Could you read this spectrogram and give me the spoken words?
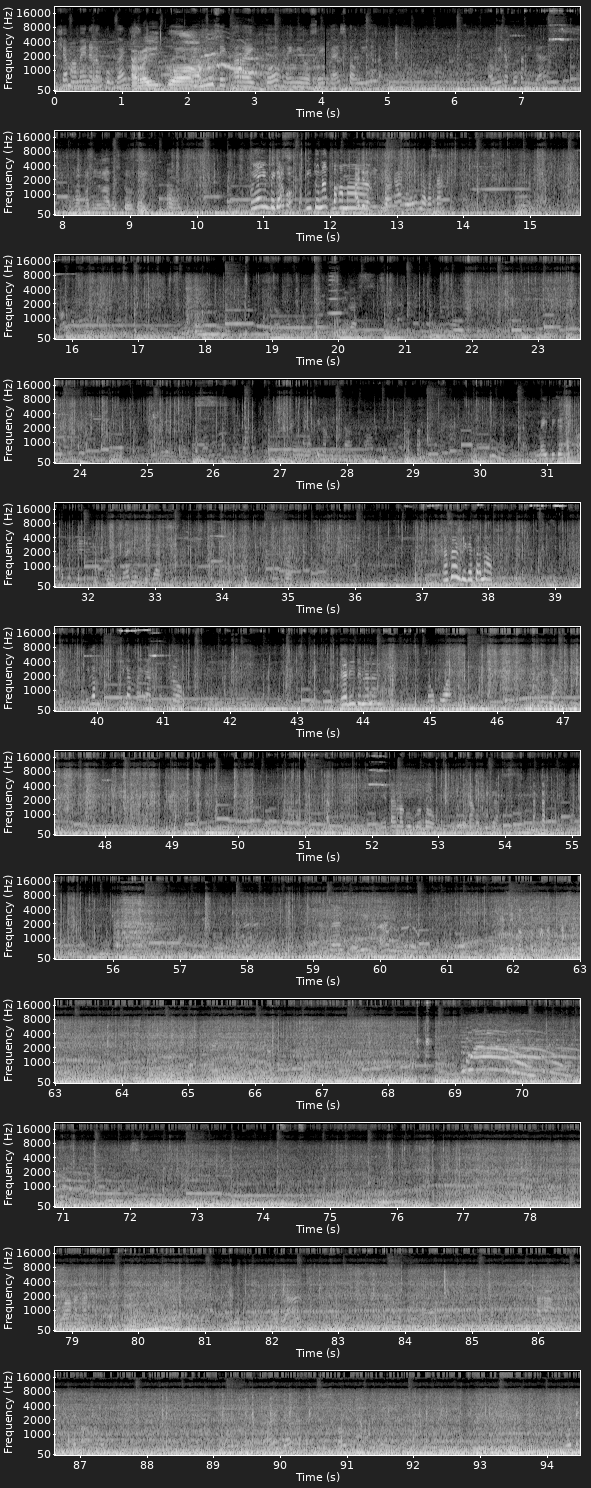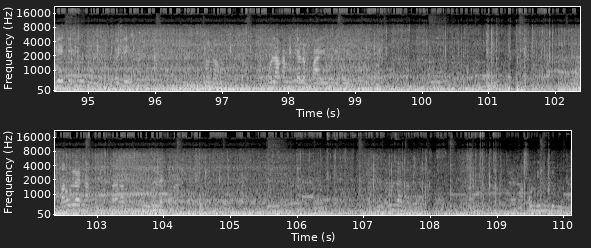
Siya, mamaya na lang po guys. Aray ko! May music, aray ko. May music. Guys, pauwi na kami. Pauwi na po kami guys. Pamasin natin sa tutoy. Oh. Kuya, yung bigas, Dito na na, baka ma... Ah, dito na? Basa, oo, mabasa. Bigas pa. Saan yung bigas? Ito. Nasaan yung bigas, anak? Ilang, ilang ba yan? Ito. Kaya dito na lang. Sa upuan. Ayan. Hindi tayo magugutom. Bibili na ako bigas. Guys, pauwi na tayo. Kasi si Tongtong guys yung umulan. Kasi, ano, wala kaming dalang payong nito. Paulan na. Parang uulan na. Uulan na. Makulimlim na.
